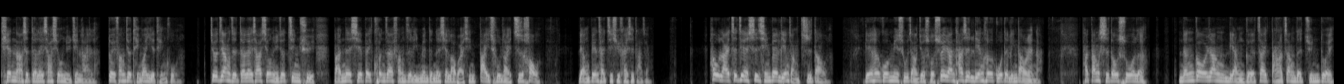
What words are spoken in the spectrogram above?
天哪，是德雷莎修女进来了，对方就停关也停火了。就这样子，德雷莎修女就进去，把那些被困在房子里面的那些老百姓带出来之后，两边才继续开始打仗。后来这件事情被联长知道了，联合国秘书长就说，虽然他是联合国的领导人啊。他当时都说了，能够让两个在打仗的军队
